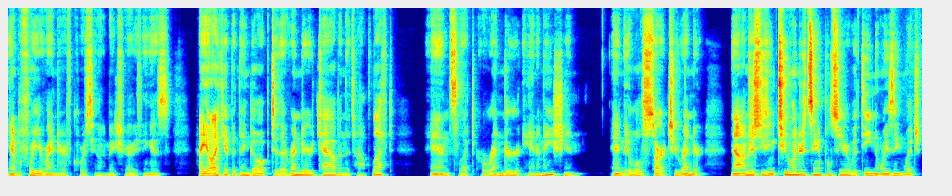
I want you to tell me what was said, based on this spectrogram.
You know, before you render, of course, you want to make sure everything is how you like it, but then go up to the render tab in the top left and select render animation and it will start to render. Now I'm just using 200 samples here with denoising, which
